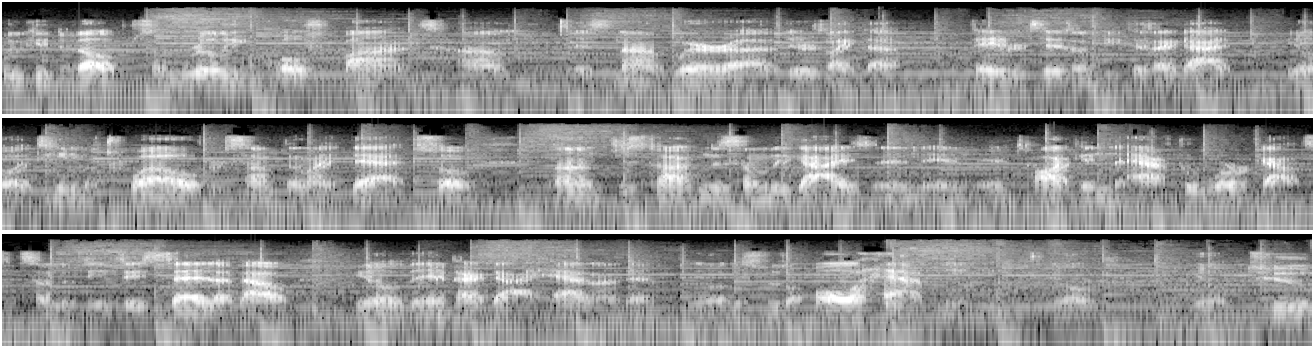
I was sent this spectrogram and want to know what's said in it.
we could develop some really close bonds. Um, it's not where uh, there's like a favoritism because I got you know a team of 12 or something like that. So um, just talking to some of the guys and, and, and, talking after workouts and some of the things they said about you know the impact that I had on them. You know this was all happening you know you know two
